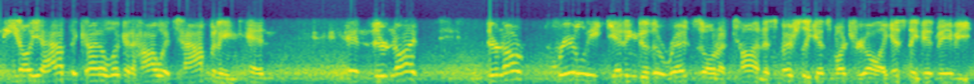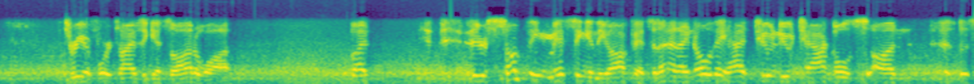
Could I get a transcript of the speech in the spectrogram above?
you know, you have to kind of look at how it's happening and and they're not they're not really getting to the red zone a ton, especially against Montreal. I guess they did maybe three or four times against Ottawa. But there's something missing in the offense. And I know they had two new tackles on this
